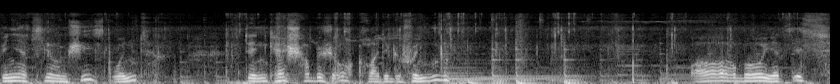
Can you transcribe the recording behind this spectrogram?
bin jetzt hier im Schießgrund. Den Cache habe ich auch gerade gefunden. Aber jetzt ist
